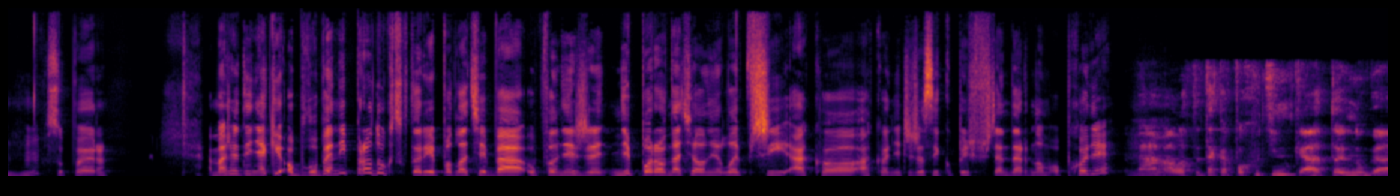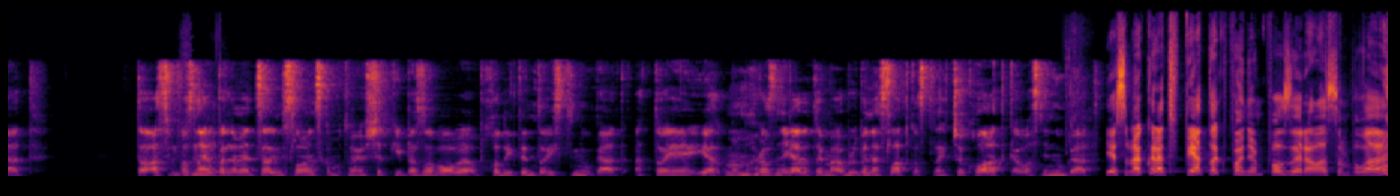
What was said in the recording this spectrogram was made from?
Mm-hmm, super. A máš aj ty nejaký obľúbený produkt, ktorý je podľa teba úplne že neporovnateľne lepší ako, ako niečo, čo si kúpiš v štandardnom obchode? Mám, ale to je taká pochutinka, to je nugát to asi poznajú podľa mňa celým Slovenskom, to majú všetky bezobové obchody tento istý nugát. A to je, ja mám hrozne rada, to je moja obľúbená sladkosť, tak čokoládka, vlastne nugát. Ja som akorát v piatok po ňom pozerala, som bola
